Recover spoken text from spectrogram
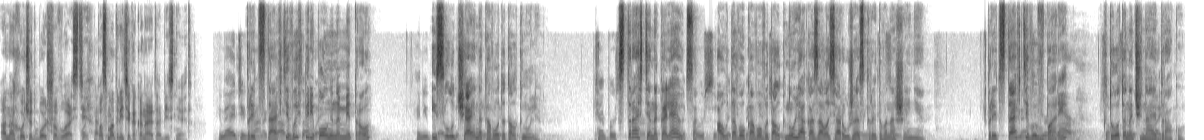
Она хочет больше власти. Посмотрите, как она это объясняет. Представьте, вы в переполненном метро и случайно кого-то толкнули. Страсти накаляются, а у того, кого вы толкнули, оказалось оружие скрытого ношения. Представьте, вы в баре, кто-то начинает драку,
